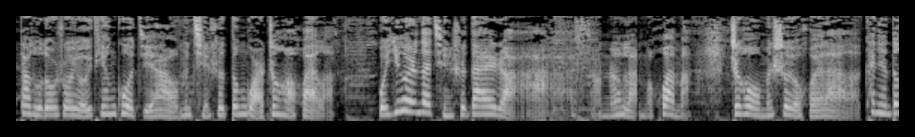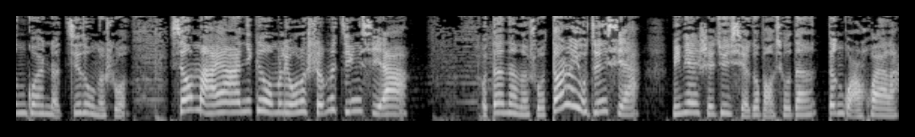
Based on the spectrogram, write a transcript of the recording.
大土豆说，有一天过节啊，我们寝室灯管正好坏了，我一个人在寝室待着啊，想着懒得换嘛。之后我们舍友回来了，看见灯关着，激动的说：“小马呀，你给我们留了什么惊喜啊？”我淡淡的说：“当然有惊喜啊，明天谁去写个保修单？灯管坏了。”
